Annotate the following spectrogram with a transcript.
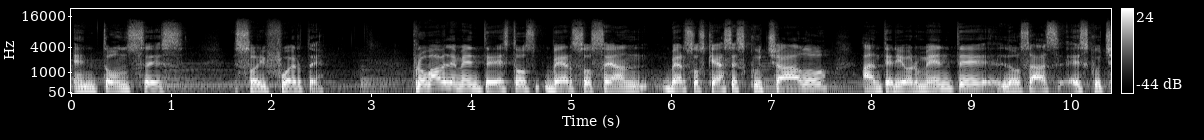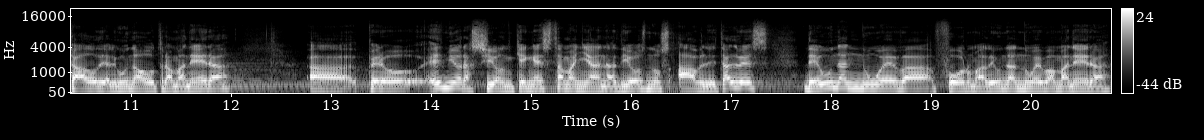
entonces soy fuerte. Probablemente estos versos sean versos que has escuchado anteriormente, los has escuchado de alguna otra manera, uh, pero es mi oración que en esta mañana Dios nos hable tal vez de una nueva forma, de una nueva manera,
